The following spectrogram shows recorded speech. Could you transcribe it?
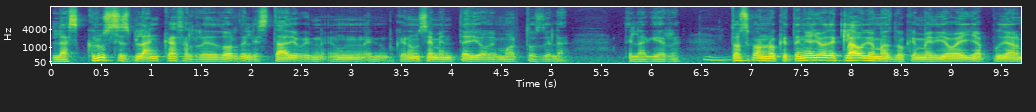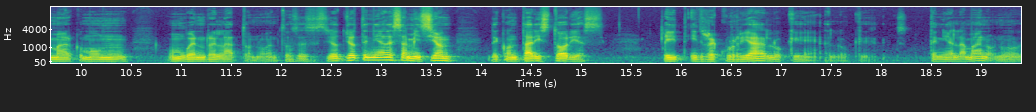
las cruces blancas alrededor del estadio, en, que era un cementerio de muertos de la, de la guerra. Entonces, con lo que tenía yo de Claudio, más lo que me dio ella, pude armar como un, un buen relato, ¿no? Entonces yo, yo tenía esa misión de contar historias y, recurría a lo que, a lo que tenía en la mano, ¿no?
